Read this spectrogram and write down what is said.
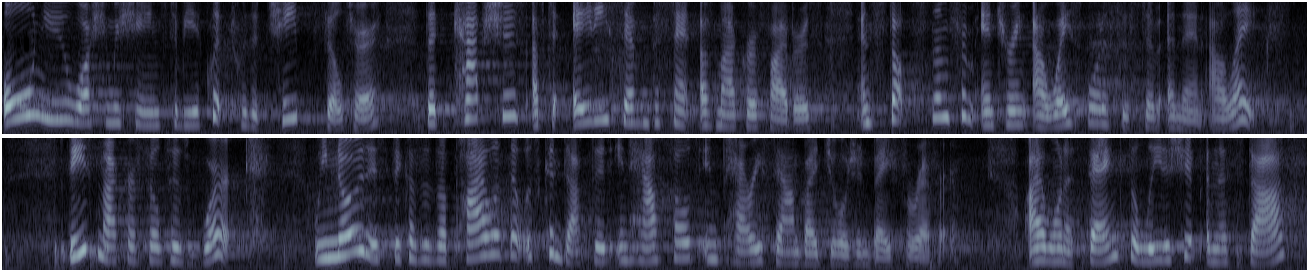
all new washing machines to be equipped with a cheap filter that captures up to 87 per cent of microfibres and stops them from entering our wastewater system and then our lakes. These microfilters work. We know this because of the pilot that was conducted in households in Parry Sound by Georgian Bay Forever. I want to thank the leadership and the staff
